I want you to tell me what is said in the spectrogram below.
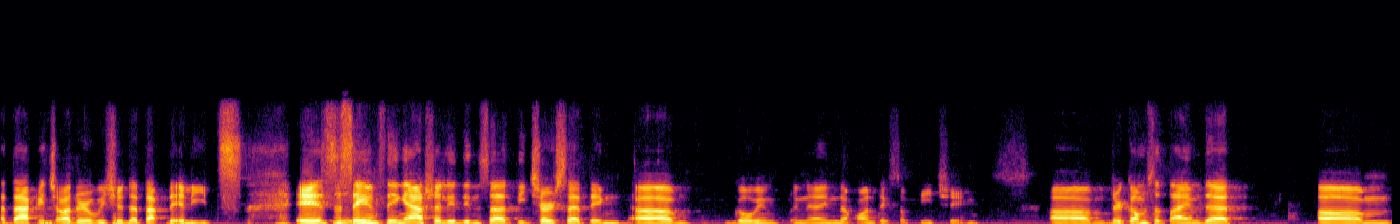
attack each other, we should attack the elites. It's the same thing actually din sa teacher setting. Um, going in, in the context of teaching. Um, there comes a time that um,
